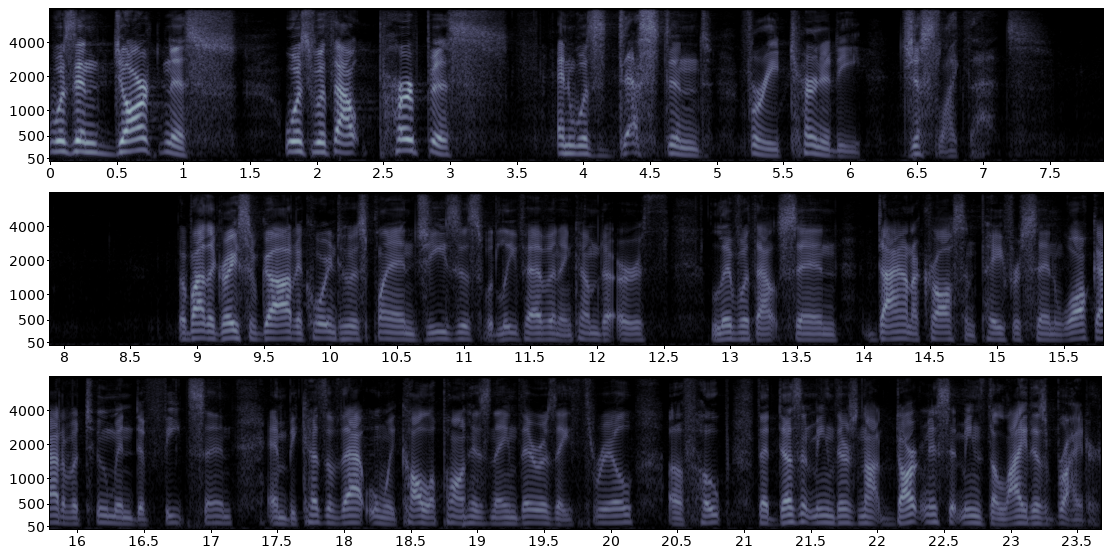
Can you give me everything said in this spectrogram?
was in darkness, was without purpose, and was destined for eternity just like that. But by the grace of God, according to his plan, Jesus would leave heaven and come to earth live without sin, die on a cross and pay for sin, walk out of a tomb and defeat sin. And because of that, when we call upon his name, there is a thrill of hope that doesn't mean there's not darkness, it means the light is brighter.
